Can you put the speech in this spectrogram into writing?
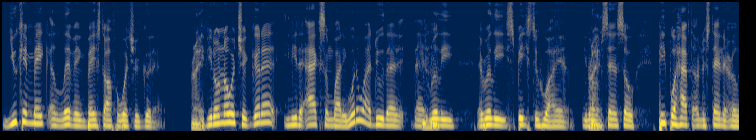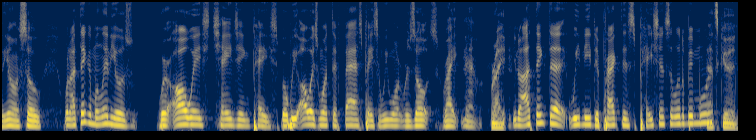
you can make a living based off of what you're good at. Right. If you don't know what you're good at, you need to ask somebody, what do I do that that really that really speaks to who I am? You know what I'm saying? So people have to understand that early on. So when I think of millennials, we're always changing pace, but we always want the fast pace and we want results right now. right. You know, I think that we need to practice patience a little bit more. That's good.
